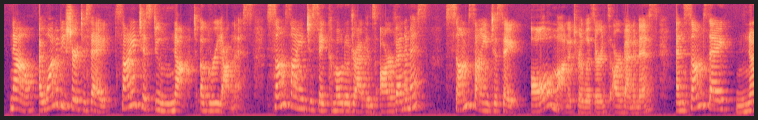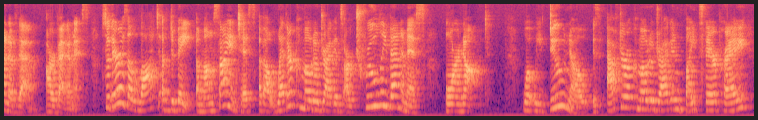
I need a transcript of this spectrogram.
Now, I want to be sure to say, scientists do not agree on this. Some scientists say Komodo dragons are venomous. Some scientists say all monitor lizards are venomous, and some say none of them are venomous. So there is a lot of debate among scientists about whether Komodo dragons are truly venomous or not. What we do know is after a Komodo dragon bites their prey,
